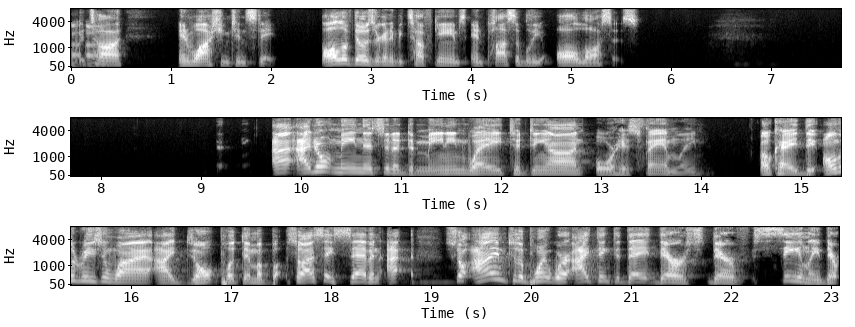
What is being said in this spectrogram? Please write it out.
Uh-oh. Utah, and Washington State. All of those are going to be tough games and possibly all losses. I, I don't mean this in a demeaning way to Deion or his family. Okay. The only reason why I don't put them above, so I say seven. I So I'm to the point where I think that they their their ceiling, their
